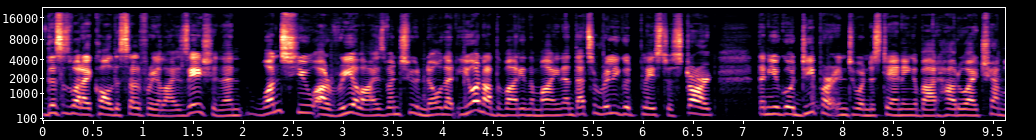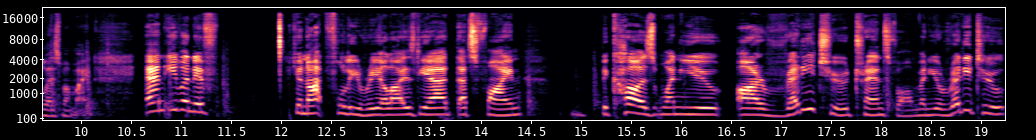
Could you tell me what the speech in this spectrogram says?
this is what I call the self realization. And once you are realized, once you know that you are not the body and the mind, and that's a really good place to start, then you go deeper into understanding about how do I channelize my mind. And even if you're not fully realized yet, that's fine because when you are ready to transform, when you're ready to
